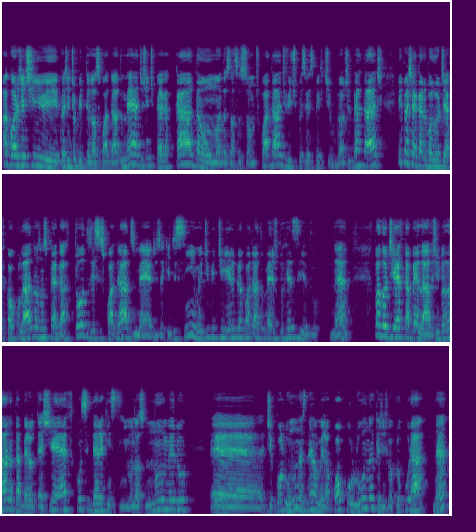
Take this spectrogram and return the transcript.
Agora, para a gente obter o nosso quadrado médio, a gente pega cada uma das nossas somas de quadrado, divide pelo seu respectivo grau de liberdade, e para chegar no valor de f calculado, nós vamos pegar todos esses quadrados médios aqui de cima e dividir ele pelo quadrado médio do resíduo. Né? Valor de f tabelado, a gente vai lá na tabela do teste f, considera aqui em cima o nosso número é, de colunas, né? ou melhor, qual coluna que a gente vai procurar, né?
